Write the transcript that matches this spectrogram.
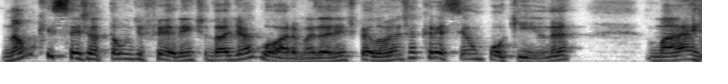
não que seja tão diferente da de agora, mas a gente pelo menos já cresceu um pouquinho, né? Mas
